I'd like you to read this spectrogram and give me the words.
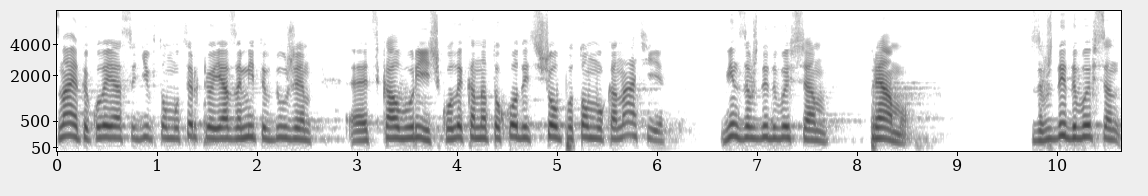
Знаєте, коли я сидів в тому цирку, я замітив дуже е, цікаву річ. Коли канатоходець йшов по тому канаті, він завжди дивився прямо. Завжди дивився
